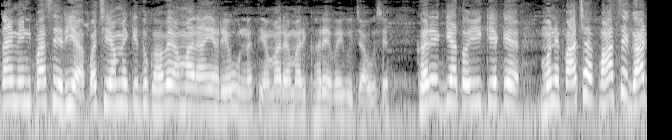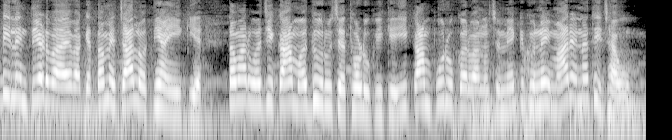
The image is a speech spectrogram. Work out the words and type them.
ટાઈમ એની પાસે રહ્યા. પછી અમે કીધું કે હવે અમારે અહીંયા રહેવું નથી. અમારે અમારી ઘરે વહી જવું છે. ઘરે ગયા તો એ કે કે મને પાછા પાસે ગાડી લઈને તેડવા આવ્યા કે તમે ચાલો ત્યાં એ કહે તમારું હજી કામ અધૂરું છે થોડુંક એ કે. એ કામ પૂરું કરવાનું છે. મેં કીધું, નહીં, મારે નથી જવું.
